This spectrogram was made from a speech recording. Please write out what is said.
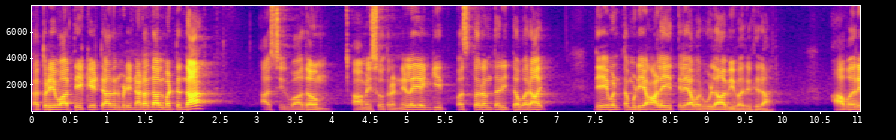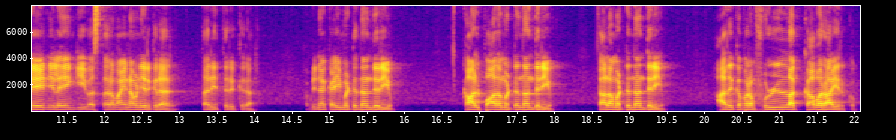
கத்துடைய வார்த்தையை கேட்டு அதன்படி நடந்தால் மட்டும்தான் ஆசீர்வாதம். ஆமை சோத்திரன் நிலையங்கி வஸ்திரம் தரித்தவராய் தேவன் தம்முடைய ஆலயத்திலே அவர் உலாவி வருகிறார். அவரே நிலையங்கி வஸ்திரமா என்ன பண்ணியிருக்கிறார்? தரித்திருக்கிறார். அப்படின்னா கை மட்டும்தான் தெரியும். கால் பாதம் மட்டும்தான் தெரியும் தலை மட்டும்தான் தெரியும். அதுக்கப்புறம் ஃபுல்லாக கவர் ஆகிருக்கும்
